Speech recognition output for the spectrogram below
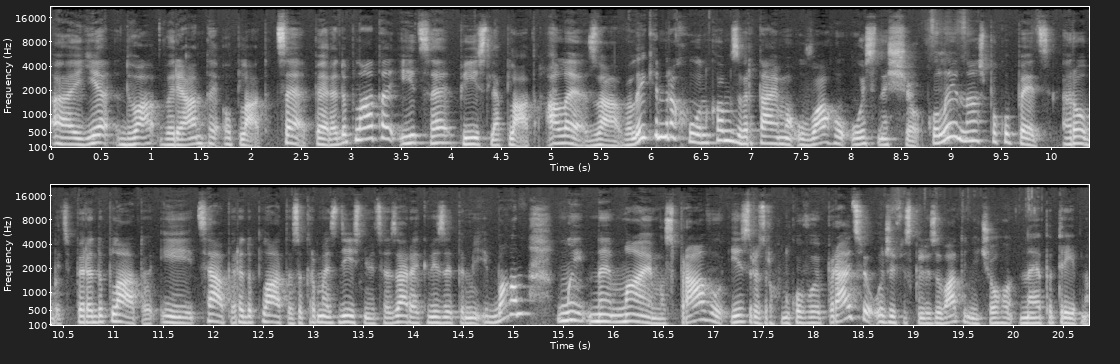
е, є два варіанти оплат: це передоплата і це післяплата. Але за великим рахунком звертаємо увагу ось на що. Коли наш покупець робить передоплату, і ця передоплата, зокрема, здійснюється за реквізитами IBAN, ми не маємо справу із розрахунковою операцією, отже, фіскалізувати нічого не потрібно.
